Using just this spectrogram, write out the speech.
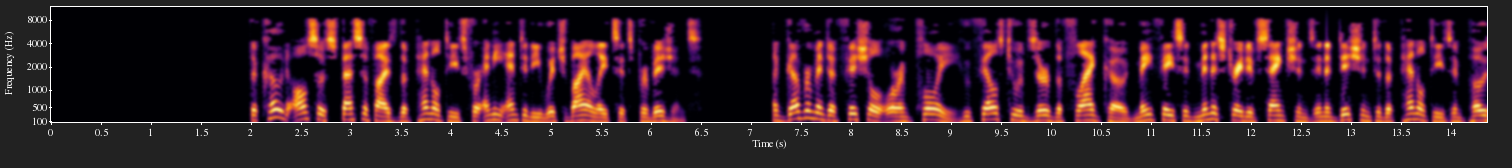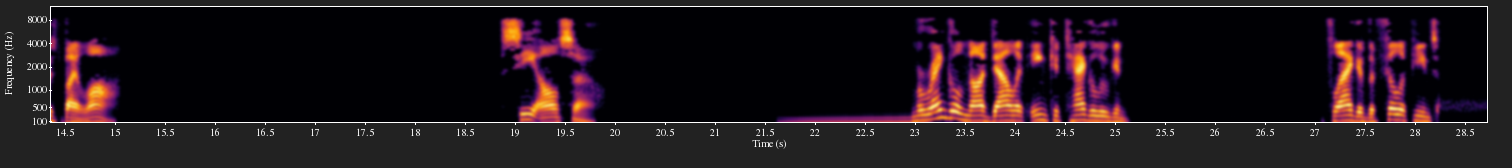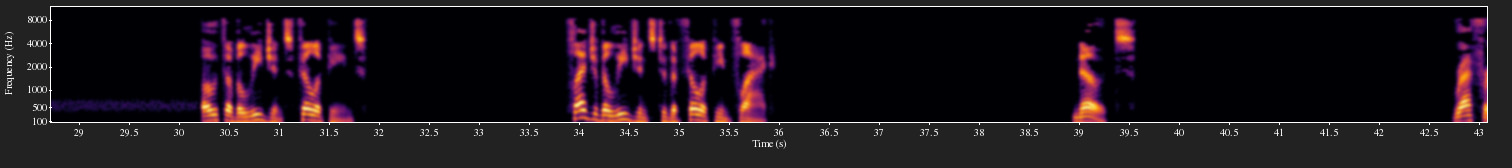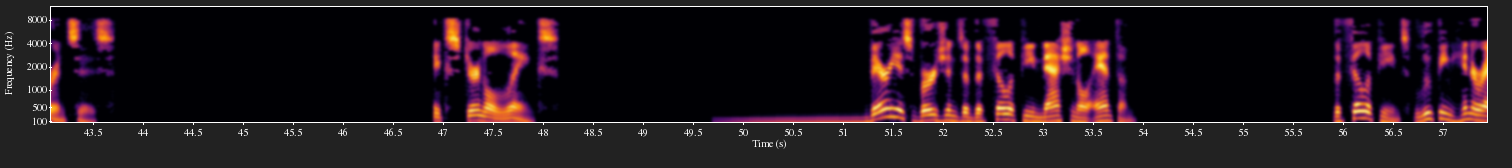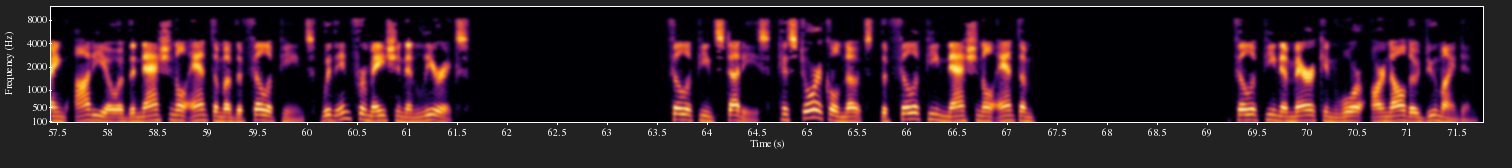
The code also specifies the penalties for any entity which violates its provisions. A government official or employee who fails to observe the flag code may face administrative sanctions in addition to the penalties imposed by law. See also Marangal na Dalit ng Katagalugan Flag of the Philippines Oath of Allegiance Philippines. Pledge of allegiance to the Philippine flag. Notes. References. External links. Various versions of the Philippine national anthem The Philippines, Lupang Hinirang, audio of the national anthem of the Philippines, with information and lyrics. Philippine Studies, Historical Notes, the Philippine National Anthem. Philippine-American War, Arnaldo Dumindin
